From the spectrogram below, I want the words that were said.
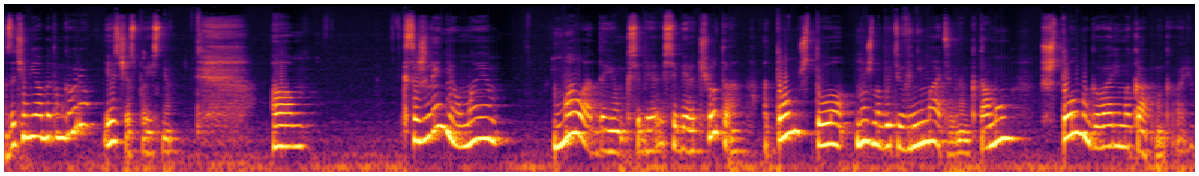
Зачем я об этом говорю? Я сейчас поясню. К сожалению, мы мало отдаем к себе, себе отчета о том, что нужно быть внимательным к тому, что мы говорим и как мы говорим.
